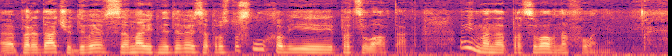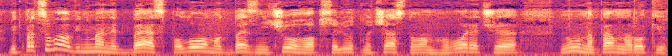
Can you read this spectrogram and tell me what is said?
е, передачу, дивився, навіть не дивився, просто слухав і працював так. А він в мене працював на фоні. Відпрацював він у мене без поломок, без нічого, абсолютно чесно вам говорячи, ну, напевно, років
